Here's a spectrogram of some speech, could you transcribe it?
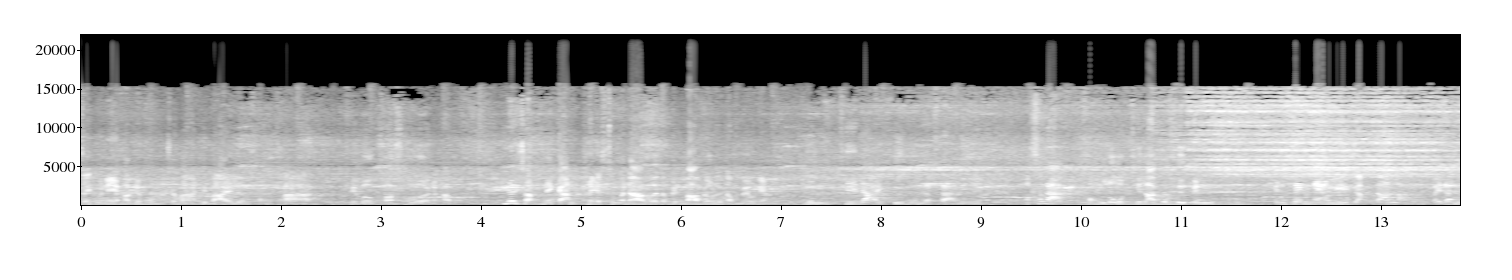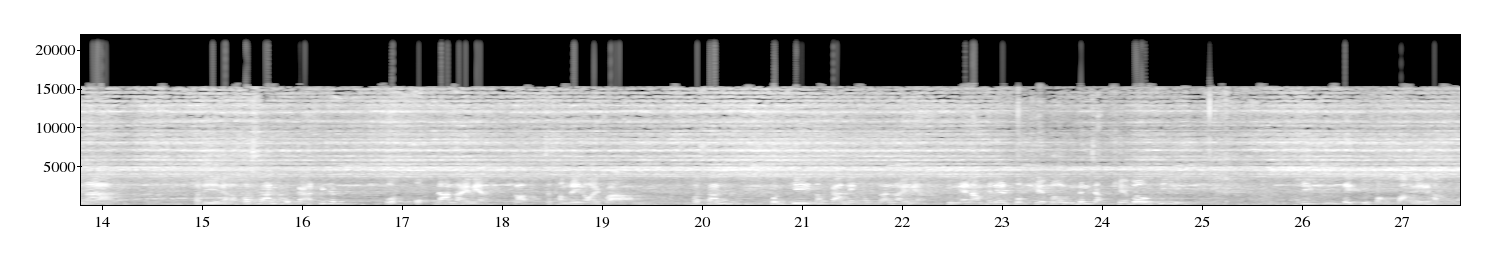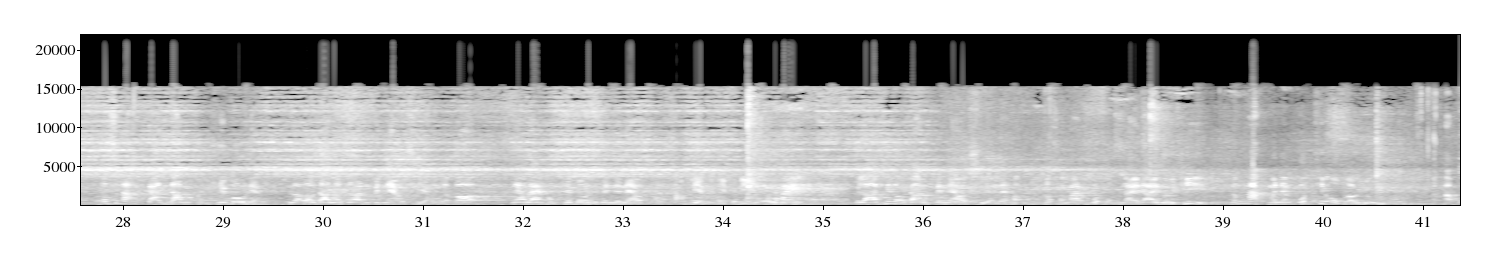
ษวันนี้ครับเดี๋ยวผมจะมาอธิบายเรื่องของค่า cable crossover นะครับ เนื่องจากในการเพรสธรรมดาไม่ว่าจะเป็นบาร์เบลหรือดัมเบลเนี่ย มุมที่ได้คือมุมลักษณะนี้ ลักษณะของโหลดที่รับก็คือเป็นเป็นเส้นแนวนี้จากด้านหลังไปด้านหน้าพอดีนะครับ เพราะฉะนั้นโอกาสที่จะกดอกด้านในเนี่ยก็จะทำได้น้อยกว่า เพราะฉะนั้นคนที่ต้องการเน้นอกด้านในเนี่ยจึงแนะนำให้เล่นพวกเคเบิลเนื่องจากเคเบิลที่ ที่ติดอยู่สองฝั่งเลยนะครับ ลักษณะการดันของเคเบิลเนี่ยเวลาเราดันเราจะดันเป็นแนวเฉียง แล้วก็แนวแรงของเคเบิลจะเป็นในแนวของสามเหลี่ยมอย่างนี้พอดีทำให้เวลาที่เราดันเป็นแนวเฉียงนี่ยครับ เราสามารถกดอกในได้โดยที่น้ำหนักมันยังกดที่อกเราอยู่นะครับ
